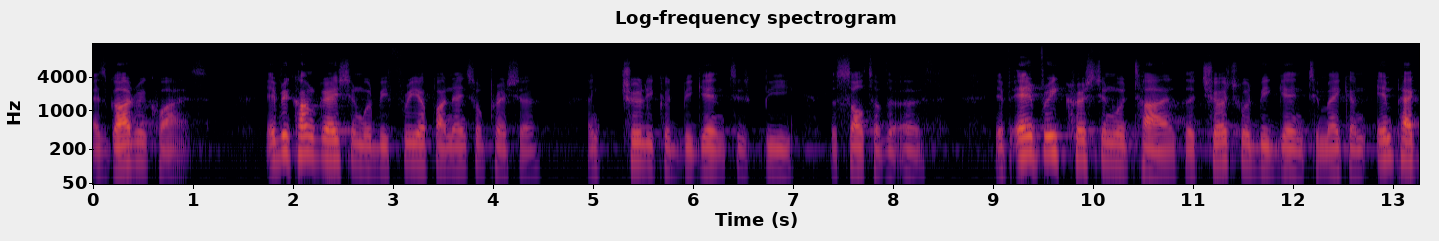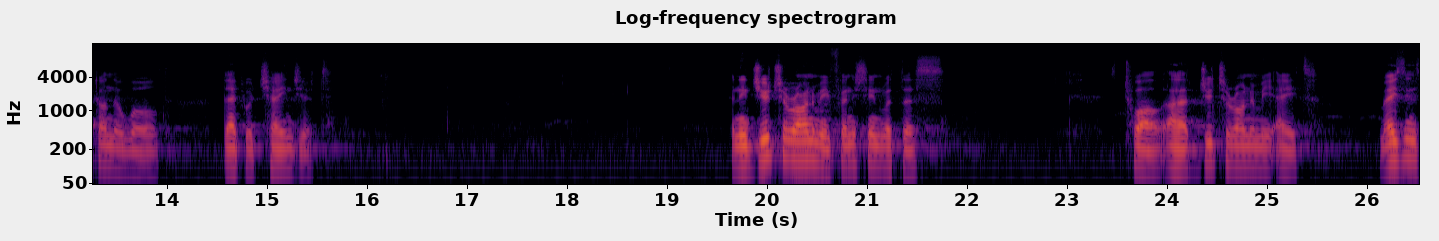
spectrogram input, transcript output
as God requires, every congregation would be free of financial pressure and truly could begin to be the salt of the earth. If every Christian would tithe, the church would begin to make an impact on the world that would change it. And in Deuteronomy, finishing with this, 12, uh, Deuteronomy 8. Amazing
